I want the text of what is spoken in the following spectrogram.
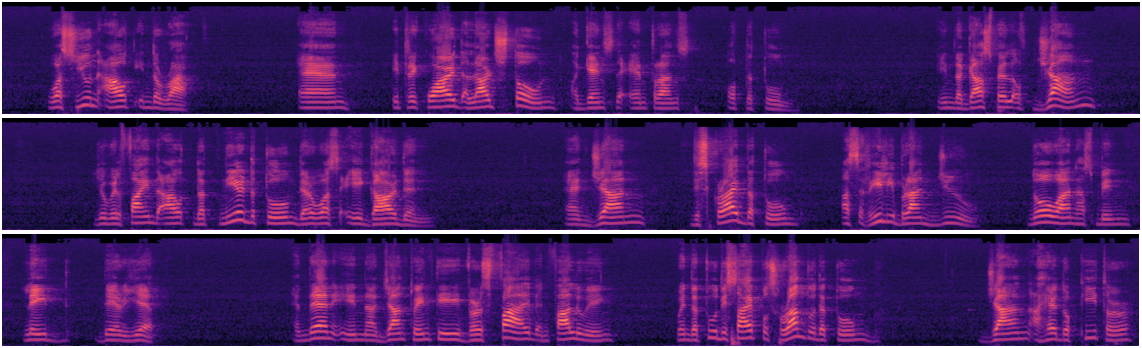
was hewn out in the rock, and it required a large stone against the entrance of the tomb. In the Gospel of John, you will find out that near the tomb there was a garden. And John described the tomb as really brand new. No one has been laid there yet. And then in uh, John 20, verse 5 and following, when the two disciples ran to the tomb, John, ahead of Peter,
